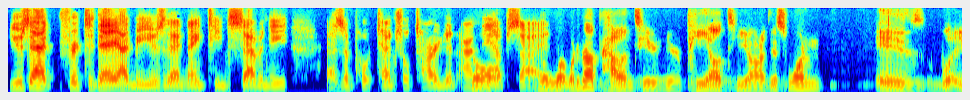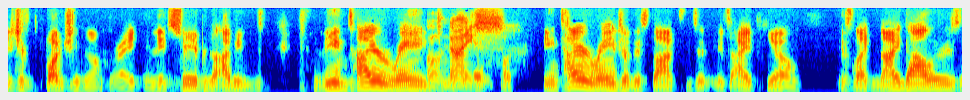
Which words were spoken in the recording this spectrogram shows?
use that for today. I'd be using that 1970 as a potential target on the upside. So what, what about Palantir here? PLTR. This one is well, it's just bunching up, right? And it's shaping. I mean, the entire range. Oh, nice. uh, the entire range of this stock since it, its IPO is like nine dollars.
